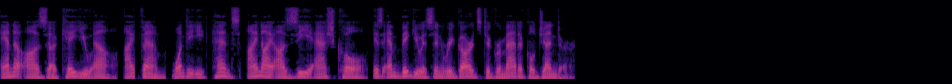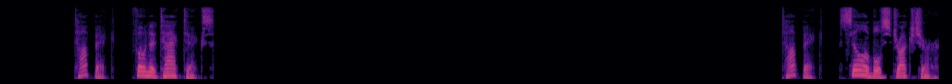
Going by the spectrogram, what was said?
ana a za kul, i fem, want to eat. Hence, inai a z ash kol is ambiguous in regards to grammatical gender. Phonotactics Topic: Syllable structure.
